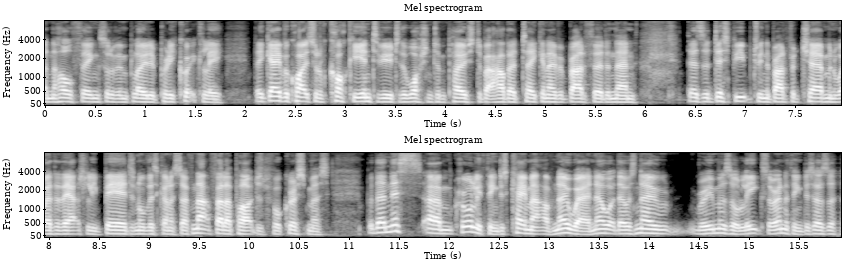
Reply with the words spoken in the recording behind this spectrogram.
and the whole thing sort of imploded pretty quickly. They gave a quite sort of cocky interview to the Washington Post about how they'd taken over Bradford, and then there's a dispute between the Bradford chairman whether they actually bid and all this kind of stuff, and that fell apart just before Christmas. But then this um, Crawley thing just came out of nowhere. No, there was no rumours or leaks or anything. Just as a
